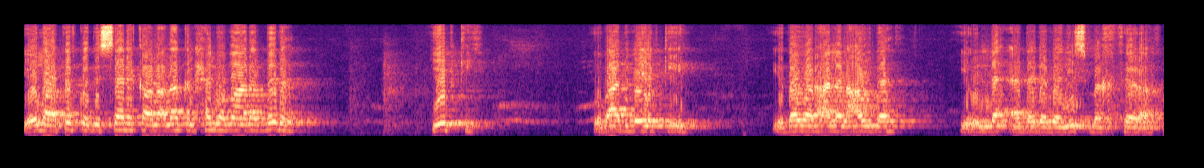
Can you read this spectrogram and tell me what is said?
يقول له هتفقد الشركة والعلاقة الحلوة مع ربنا. يبكي. وبعد ما يبكي يدور على العودة. يقول لا ده أنا ماليش مغفرة.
